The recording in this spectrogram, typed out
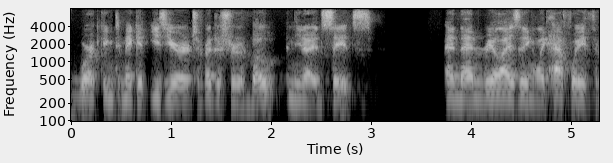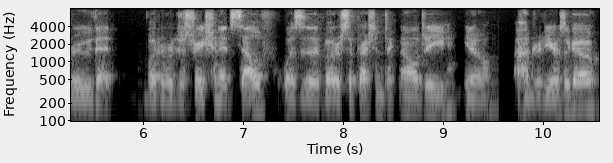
working to make it easier to register to vote in the United States, and then realizing like halfway through that voter registration itself was a voter suppression technology, you know, 100 years ago,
